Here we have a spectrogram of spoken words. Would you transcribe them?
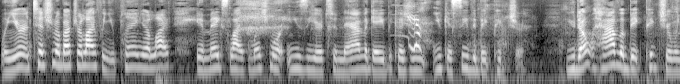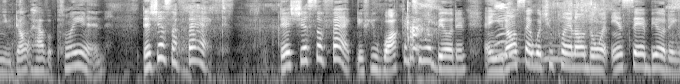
When you're intentional about your life, when you plan your life, it makes life much more easier to navigate because you you can see the big picture. You don't have a big picture when you don't have a plan. That's just a fact. That's just a fact. If you walk into a building and you don't say what you plan on doing in said building,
